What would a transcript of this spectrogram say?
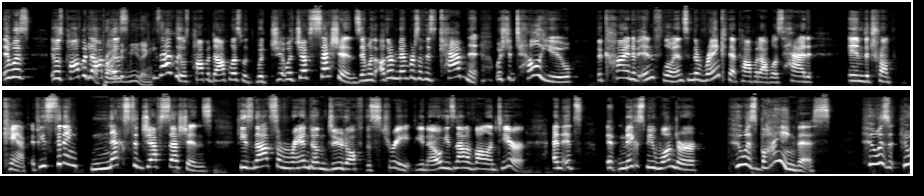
It was it was Papadopoulos. Yeah, private meeting. Exactly. It was Papadopoulos with with with Jeff Sessions and with other members of his cabinet, which should tell you the kind of influence and the rank that Papadopoulos had in the Trump camp. If he's sitting next to Jeff Sessions, he's not some random dude off the street, you know? He's not a volunteer. And it's it makes me wonder who is buying this? Who is who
